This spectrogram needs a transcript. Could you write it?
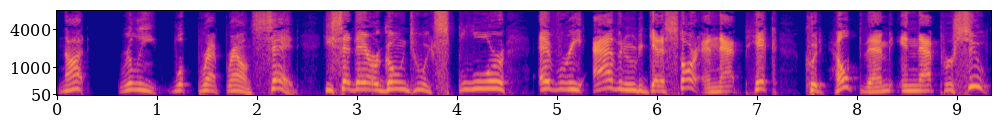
not really what Brett Brown said. He said they are going to explore every avenue to get a start, and that pick could help them in that pursuit.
